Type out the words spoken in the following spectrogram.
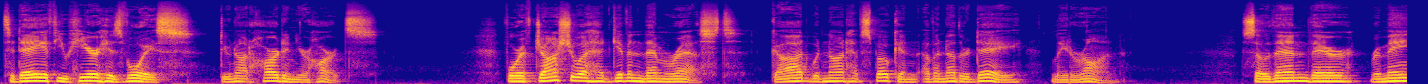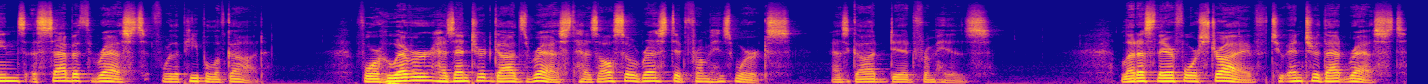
Today, if you hear his voice, do not harden your hearts. For if Joshua had given them rest, God would not have spoken of another day later on. So then there remains a Sabbath rest for the people of God. For whoever has entered God's rest has also rested from his works, as God did from his. Let us therefore strive to enter that rest,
